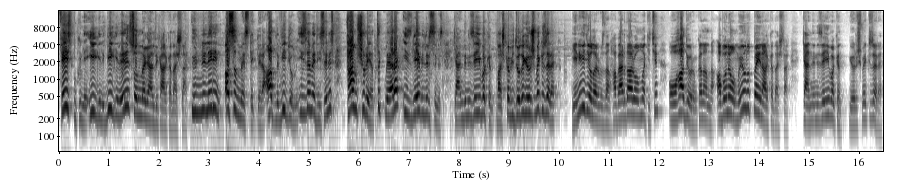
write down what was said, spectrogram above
Facebook ile ilgili bilgilerin sonuna geldik arkadaşlar. Ünlülerin asıl meslekleri adlı videomu izlemediyseniz tam şuraya tıklayarak izleyebilirsiniz. Kendinize iyi bakın. Başka videoda görüşmek üzere. Yeni videolarımızdan haberdar olmak için Oha diyorum kanalına abone olmayı unutmayın arkadaşlar. Kendinize iyi bakın. Görüşmek üzere.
